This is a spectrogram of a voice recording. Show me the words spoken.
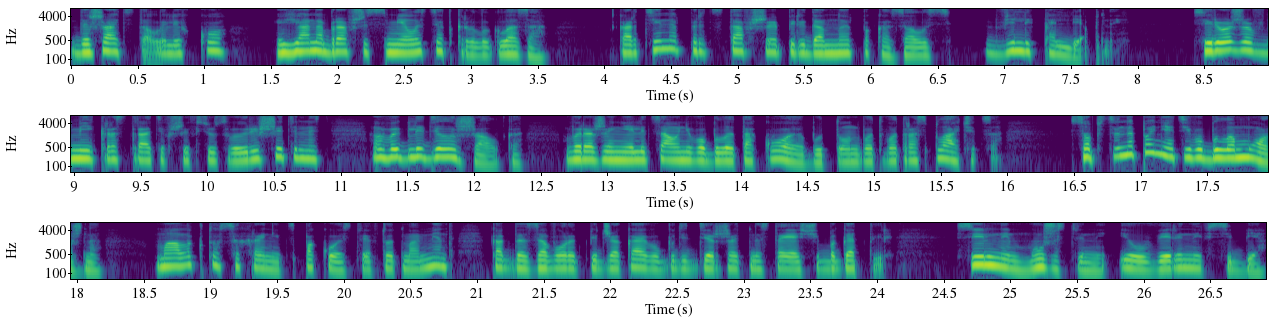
Дышать стало легко, и я, набравшись смелости, открыла глаза. Картина, представшая передо мной, показалась великолепной. Сережа, вмиг растративший всю свою решительность, выглядел жалко. Выражение лица у него было такое, будто он вот-вот расплачется. Собственно, понять его было можно. Мало кто сохранит спокойствие в тот момент, когда за ворот пиджака его будет держать настоящий богатырь сильный, мужественный и уверенный в себе.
